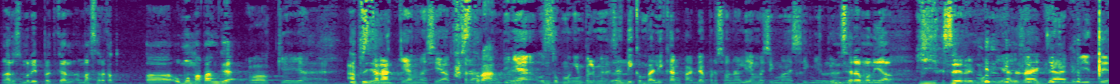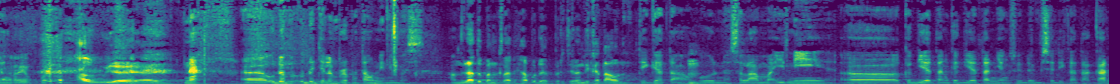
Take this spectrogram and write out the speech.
harus melibatkan masyarakat eh, umum apa enggak. Oke ya, Nah, abstrak yang ya masih abstrak. abstrak, Intinya ya. untuk mengimplementasinya dikembalikan pada personalia masing-masing itu. Dan seremonial. Iya seremonial saja, aduh itu yang repot. Oh iya iya. Nah, eh, udah udah jalan berapa tahun ini mas? Alhamdulillah Tuban Creative Hub udah berjalan tiga tahun. Tiga tahun. Nah selama ini eh, kegiatan-kegiatan yang sudah bisa dikatakan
